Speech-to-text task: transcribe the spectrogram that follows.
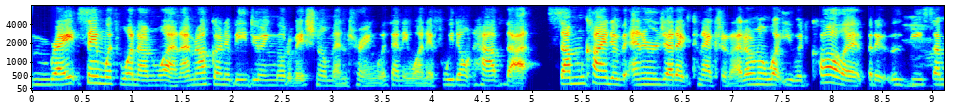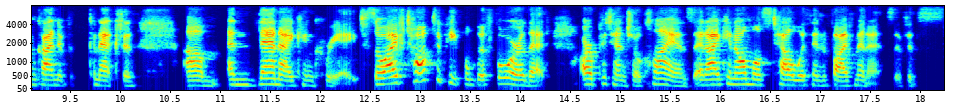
Mm, Right? Same with one on one. I'm not going to be doing motivational mentoring with anyone if we don't have that some kind of energetic connection. I don't know what you would call it, but it would be some kind of connection. Um, and then I can create. So I've talked to people before that are potential clients, and I can almost tell within five minutes if it's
